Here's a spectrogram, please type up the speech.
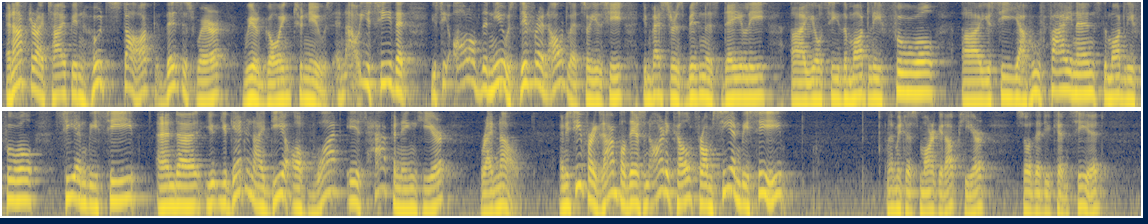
And after I type in Hood stock, this is where we're going to news. And now you see that you see all of the news, different outlets. So you see Investors Business Daily, you'll see the Motley Fool, uh, you see Yahoo Finance, the Motley Fool, CNBC, and uh, you, you get an idea of what is happening here right now. And you see, for example, there's an article from CNBC. Let me just mark it up here so that you can see it.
